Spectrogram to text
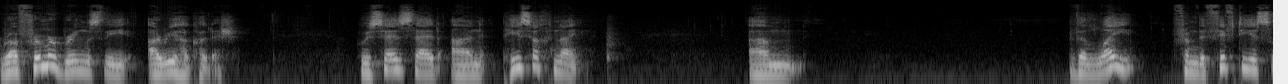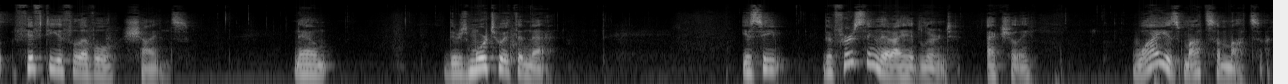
Rav Frommer brings the Ari HaKodesh, who says that on Pesach night, um, the light from the 50th, 50th level shines. Now, there's more to it than that. You see, the first thing that I had learned, actually, why is matzah matzah?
